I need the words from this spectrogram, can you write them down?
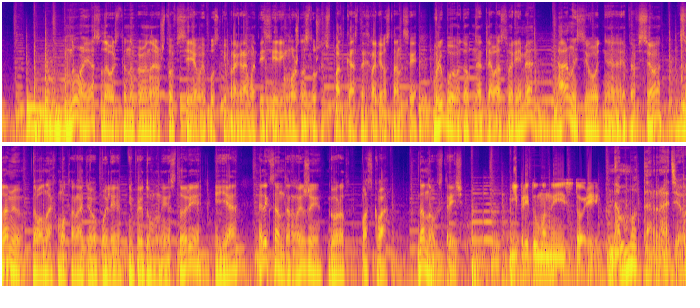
Ну, а я с удовольствием напоминаю, что все выпуски программы этой серии можно слушать в подкастах радиостанции в любое удобное для вас время. А на сегодня это все. С вами на волнах Моторадио были непридуманные истории. И я, Александр Рыжий, город Москва. До новых встреч. Непридуманные истории. На Моторадио.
